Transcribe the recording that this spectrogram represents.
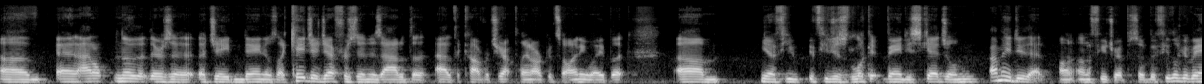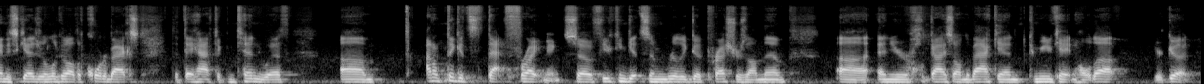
Um, and I don't know that there's a, a Jayden Daniels like KJ Jefferson is out of the out of the conference. You're not playing Arkansas anyway, but um, you know if you if you just look at Vandy's schedule, I may do that on, on a future episode. But if you look at Vandy's schedule and look at all the quarterbacks that they have to contend with, um, I don't think it's that frightening. So if you can get some really good pressures on them, uh, and your guys on the back end communicate and hold up, you're good.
